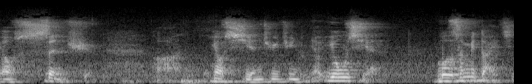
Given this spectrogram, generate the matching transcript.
要慎选啊！要闲居静处，要悠闲，无什么代志。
